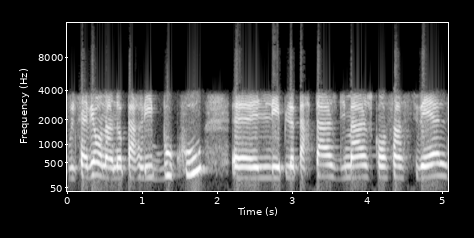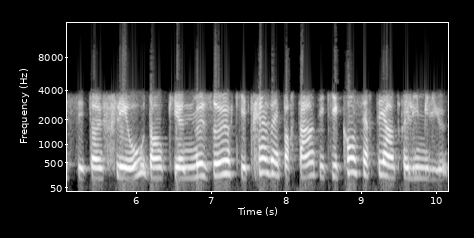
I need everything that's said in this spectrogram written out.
Vous le savez, on en a parlé beaucoup. Les- le partage d'images consensuelles, c'est un fléau. Donc, il y a une mesure qui est très importante et qui est concertée entre les milieux.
